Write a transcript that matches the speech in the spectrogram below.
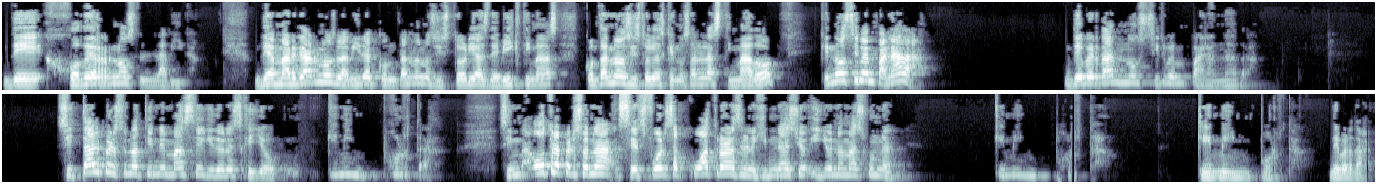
de jodernos la vida, de amargarnos la vida contándonos historias de víctimas, contándonos historias que nos han lastimado, que no sirven para nada. De verdad no sirven para nada. Si tal persona tiene más seguidores que yo, ¿qué me importa? Si otra persona se esfuerza cuatro horas en el gimnasio y yo nada más una, ¿qué me importa? ¿Qué me importa? De verdad.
